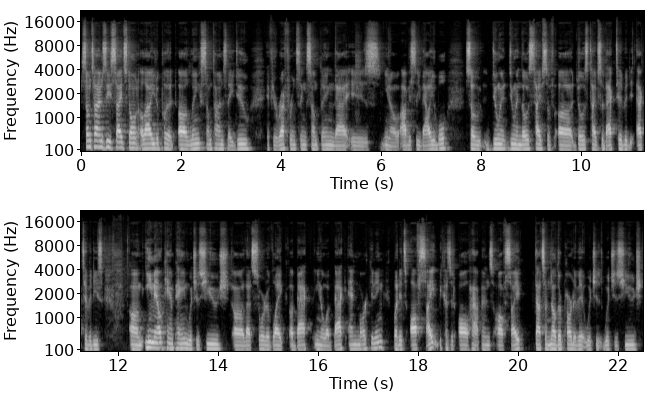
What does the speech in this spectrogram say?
sometimes these sites don't allow you to put uh, links. Sometimes they do if you're referencing something that is, you know, obviously valuable. So doing doing those types of uh, those types of activity activities um, email campaign, which is huge. Uh, that's sort of like a back, you know, a back end marketing, but it's off site because it all happens off site. That's another part of it, which is which is huge.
